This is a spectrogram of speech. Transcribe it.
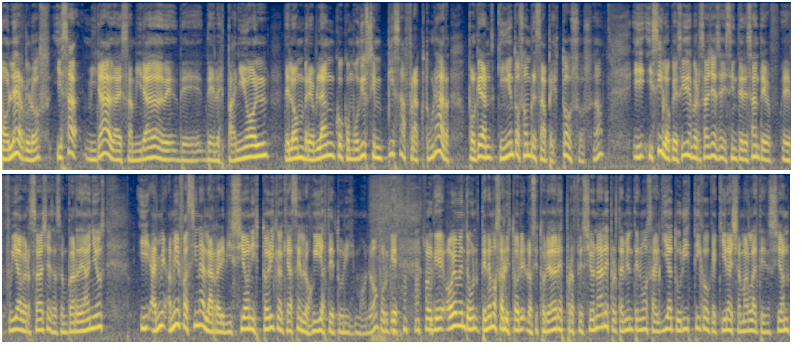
a olerlos y esa mirada, esa mirada del español, del hombre blanco, como Dios empieza a fracturar, porque eran 500 hombres apestosos. Y, y sí, lo que decís de Versalles es interesante. Eh, fui a Versalles hace un par de años y a mí, a mí, me fascina la revisión histórica que hacen los guías de turismo, ¿no? Porque, porque obviamente tenemos a los historiadores profesionales, pero también tenemos al guía turístico que quiera llamar la atención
